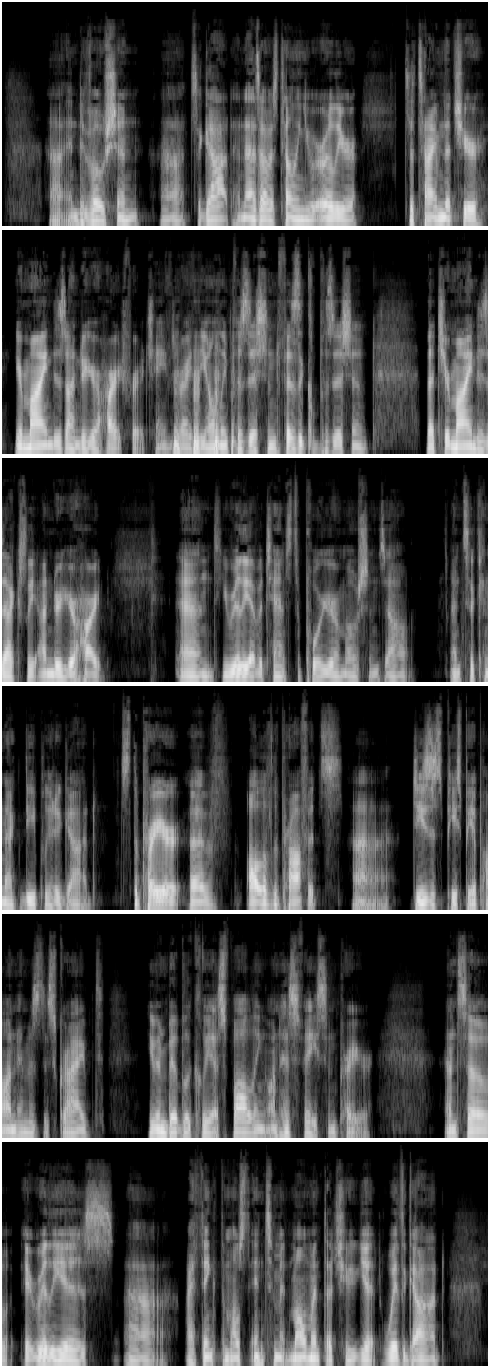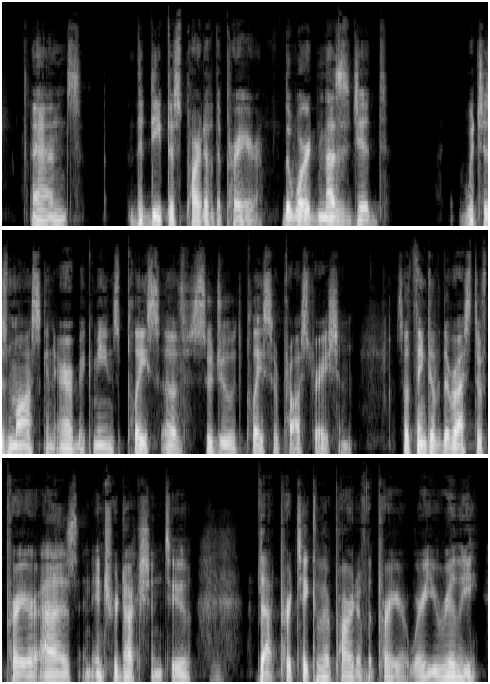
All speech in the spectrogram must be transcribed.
uh, and devotion uh, to God. And as I was telling you earlier, it's a time that your your mind is under your heart for a change, right? the only position, physical position, that your mind is actually under your heart, and you really have a chance to pour your emotions out and to connect deeply to God. It's the prayer of all of the prophets. Uh, Jesus, peace be upon him, is described even biblically as falling on his face in prayer. And so it really is, uh, I think, the most intimate moment that you get with God and the deepest part of the prayer. The word masjid, which is mosque in Arabic, means place of sujud, place of prostration. So think of the rest of prayer as an introduction to mm. That particular part of the prayer where you really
